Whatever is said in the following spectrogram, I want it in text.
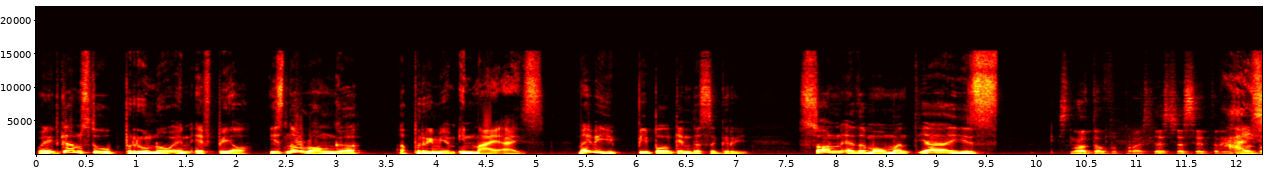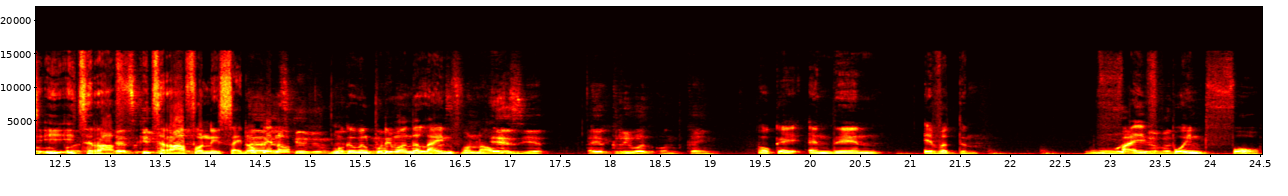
when it comes to Bruno and FPL, he's no longer a premium in my eyes. Maybe people can disagree. Son at the moment, yeah, he's It's not overpriced. Let's just say that it's ah, it's, it's rough. Let's It's rough that. on his side. Nah, okay, no. let's give him that. Okay, we'll put him on the line for now. As yet. I agree with on Kane. Okay, and then Everton, Ooh, five point four.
